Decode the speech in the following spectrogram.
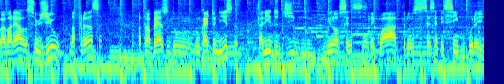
Barbarella surgiu na França através de um, de um cartunista ali do, de 1964, 65, por aí.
